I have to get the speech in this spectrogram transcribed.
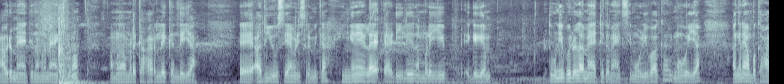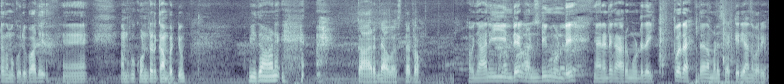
ആ ഒരു മാറ്റ് നമ്മൾ മാക്സിമം നമ്മൾ നമ്മുടെ കാറിലേക്ക് എന്ത് ചെയ്യുക അത് യൂസ് ചെയ്യാൻ വേണ്ടി ശ്രമിക്കുക. ഇങ്ങനെയുള്ള അടിയിൽ നമ്മൾ ഈ തുണി പോലുള്ള മാറ്റൊക്കെ മാക്സിമം ഒഴിവാക്കുക റിമൂവ് ചെയ്യുക. അങ്ങനെ ആകുമ്പോൾ കാറ് നമുക്ക് ഒരുപാട് നമുക്ക് കൊണ്ടെടുക്കാൻ പറ്റും. അപ്പോൾ ഇതാണ് കാറിന്റെ അവസ്ഥ കേട്ടോ അപ്പോൾ ഞാൻ ഈ എന്റെ വണ്ടിയും കൊണ്ട് ഞാൻ എന്റെ കാറും കൊണ്ട് ഇതാ ഇപ്പോൾ ഇതാ ഇതാ നമ്മുടെ ചക്കരിയ എന്ന് പറയും.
